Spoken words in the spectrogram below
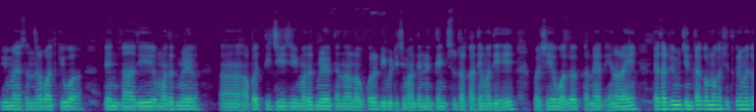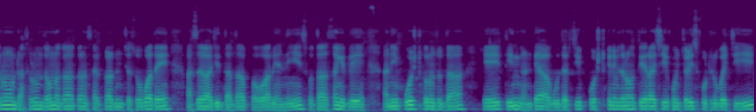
विम्यासंदर्भात किंवा त्यांना जी मदत मिळेल आपत्तीची जी मदत मिळेल त्यांना लवकरच डी बी टीच्या माध्यमाने त्यांच्यासुद्धा खात्यामध्ये हे पैसे वर्ग करण्यात येणार आहे. त्यासाठी तुम्ही चिंता करू नका शेतकरी मित्रांनो ढासळून जाऊ नका कारण सरकार तुमच्यासोबत आहे असं अजितदादा पवार यांनी स्वतः सांगितले. आणि पोस्ट करूनसुद्धा हे तीन घंट्या अगोदरची पोस्ट केली. मित्रांनो तेराशे एकोणचाळीस कोटी रुपयाची ही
